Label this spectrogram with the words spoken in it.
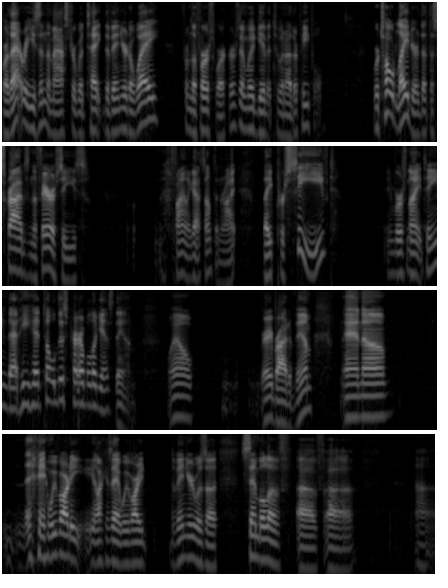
For that reason, the master would take the vineyard away from the first workers and would give it to another people. We're told later that the scribes and the Pharisees finally got something right. They perceived, in verse 19, that he had told this parable against them. Well, very bright of them. And uh, we've already, like I said, we've already, the vineyard was a symbol of, of uh, uh,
